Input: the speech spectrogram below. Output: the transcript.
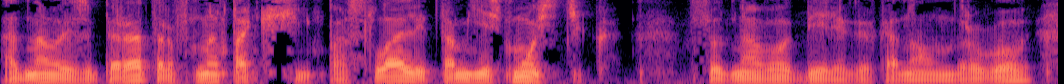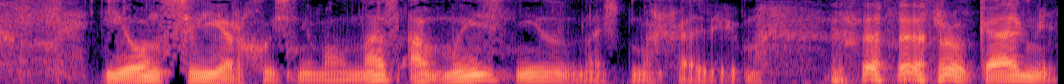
одного из операторов на такси послали. Там есть мостик с одного берега канала на другой. И он сверху снимал нас, а мы снизу, значит, махали им руками.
